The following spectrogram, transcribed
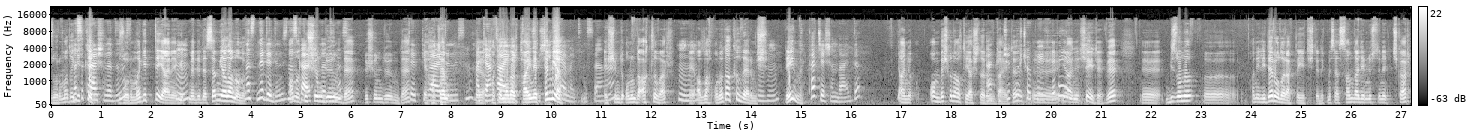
Zoruma da Nasıl gitti. karşıladınız? Zoruma gitti yani. Gitmedi desem yalan olur. Nasıl, ne dediniz? Nasıl Ama karşıladınız? düşündüğümde, düşündüğümde Tepki e, verdiniz mi? e, Hakem, hakem tayin olarak ettim şey ya. Hı E hı. şimdi onun da aklı var. E, Allah ona da akıl vermiş. Değil mi? Kaç yaşındaydı? Yani 15-16 yaşlarındaydı. Ha, küçük mü? Çok büyük de değil Yani mi? şeydi ve e, biz onu e, hani lider olarak da yetiştirdik. Mesela sandalyenin üstüne çıkar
